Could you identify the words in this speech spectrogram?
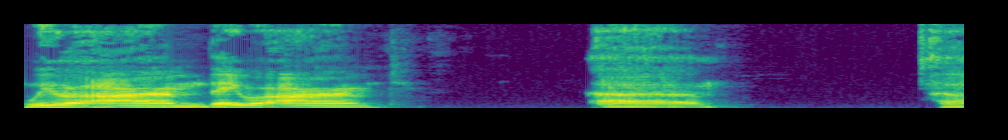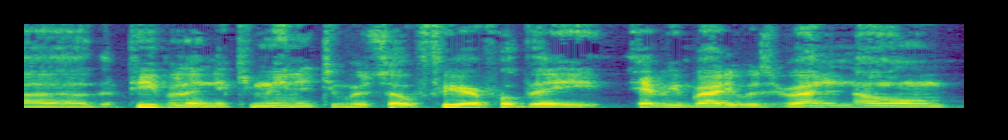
We were armed, they were armed. Um, uh, the people in the community were so fearful. They everybody was running home.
